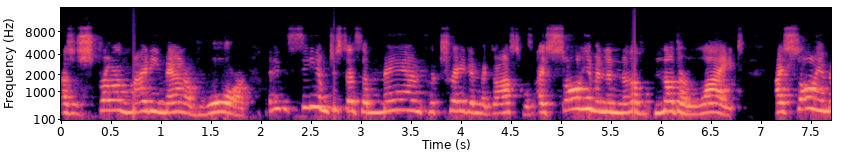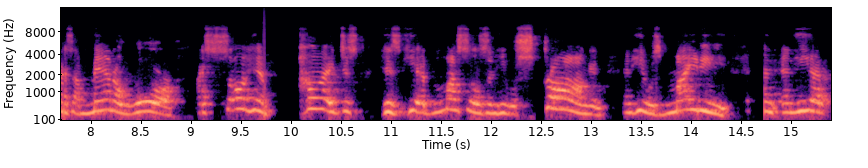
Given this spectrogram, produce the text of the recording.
as a strong, mighty man of war. I didn't see him just as a man portrayed in the Gospels. I saw him in another light. I saw him as a man of war. I saw him high, just his he had muscles and he was strong and, and he was mighty and, and he had a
